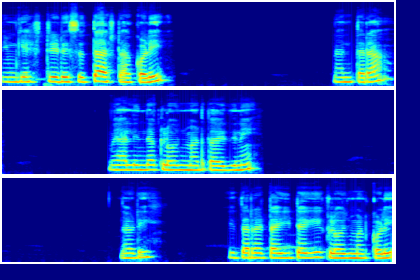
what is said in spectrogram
ನಿಮಗೆ ಎಷ್ಟು ಹಿಡಿಸುತ್ತೋ ಅಷ್ಟು ಹಾಕ್ಕೊಳ್ಳಿ ನಂತರ ಮ್ಯಾಲಿಂದ ಕ್ಲೋಸ್ ಮಾಡ್ತಾ ಇದ್ದೀನಿ. ನೋಡಿ, ಈ ಥರ ಟೈಟಾಗಿ ಕ್ಲೋಸ್ ಮಾಡ್ಕೊಳ್ಳಿ.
